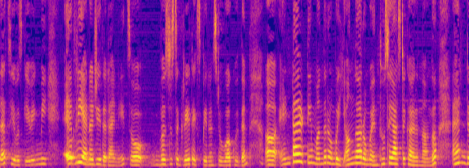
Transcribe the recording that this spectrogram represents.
sets he was giving me every energy that I need so was just a great experience to work with them entire team வந்து ரொம்ப யங்காக ரொம்ப எந்தூசியாஸ்டிக்காக இருந்தாங்க. And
